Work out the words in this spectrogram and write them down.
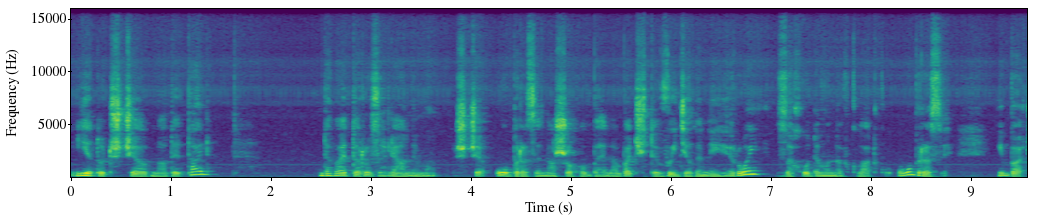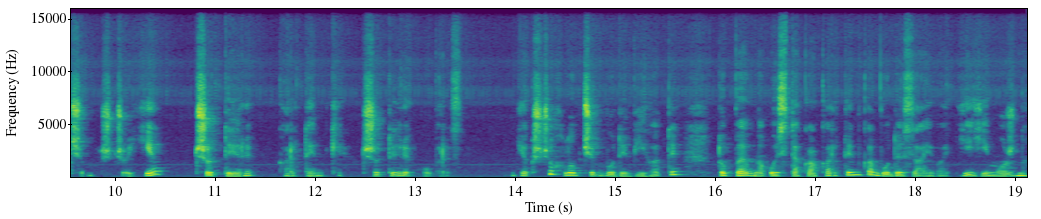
Є тут ще одна деталь. Давайте розглянемо ще образи нашого Бена. Бачите, виділений герой. Заходимо на вкладку Образи і бачимо, що є 4 картинки, 4 образи. Якщо хлопчик буде бігати, то певно ось така картинка буде зайва, її можна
